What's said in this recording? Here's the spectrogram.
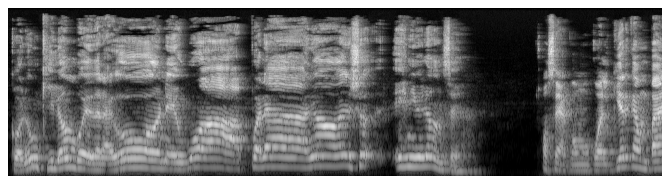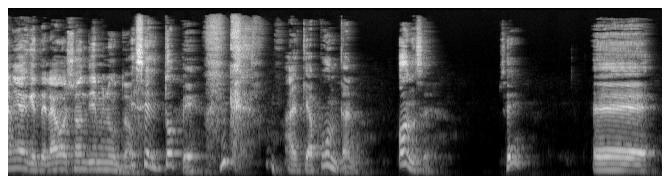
con un quilombo de dragones, ¡guau! ¡Pará! No, eso es nivel 11. O sea, como cualquier campaña que te la hago yo en 10 minutos. Es el tope al que apuntan. 11. ¿Sí? Eh,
